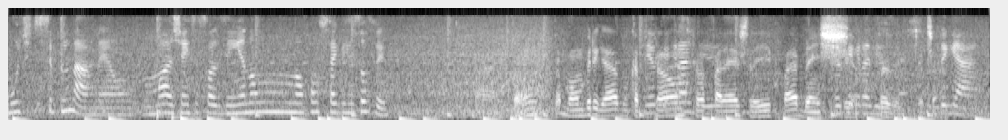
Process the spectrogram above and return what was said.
multidisciplinar, né? Uma agência sozinha não, não consegue resolver. Então, tá bom, obrigado, capitão, pela palestra aí. Parabéns. Eu que agradeço. Parabéns. Tchau, tchau. Obrigada.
